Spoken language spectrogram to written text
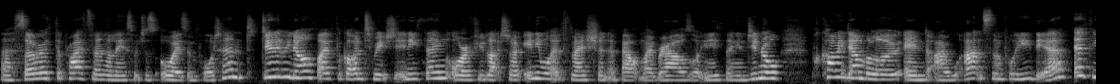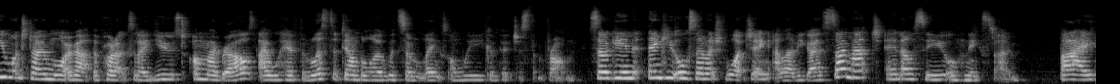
they're so worth the price nonetheless which is always important do let me know if I've forgotten to mention anything or if you'd like to know any more information about my brows or anything in general comment down below and I will answer them for you there. If you want to know more about the products that I used on my brows I will have them listed down below with some links on where you can purchase them from. So again thank you all so much for watching. I love you guys so much and I'll see you all next time. Bye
